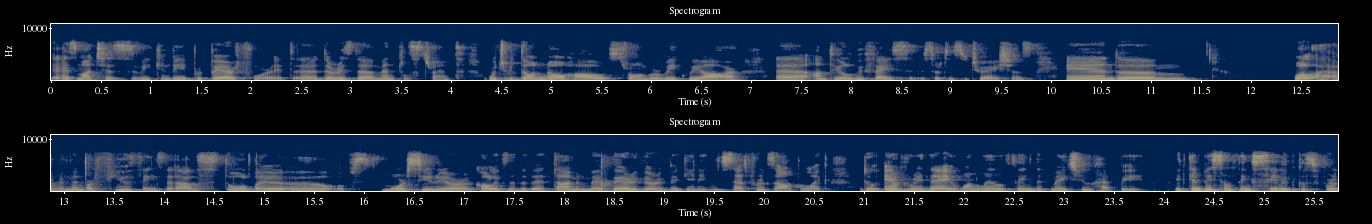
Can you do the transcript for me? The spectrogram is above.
as much as we can be prepared for it, uh, there is the mental strength, which mm-hmm. we don't know how strong or weak we are uh, until we face certain situations. And um, well, I remember a few things that I was told by uh, more senior colleagues at that time in my very, very beginning, which said, for example, like, do every day one little thing that makes you happy. It can be something silly because for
